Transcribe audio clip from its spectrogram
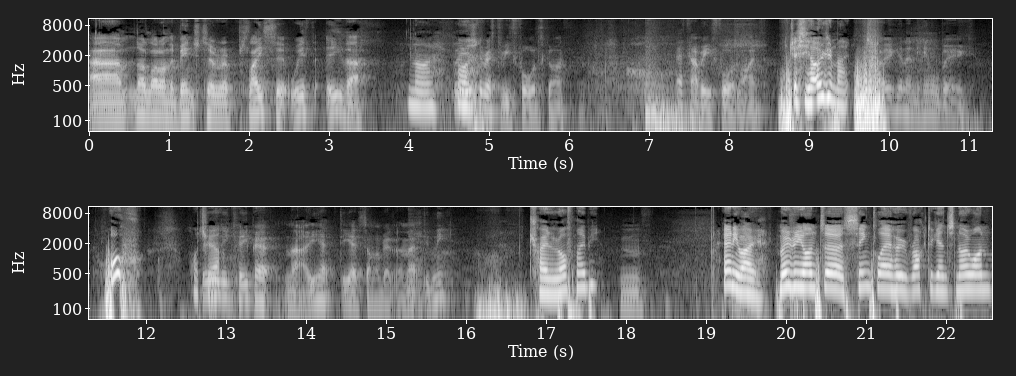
Um, not a lot on the bench to replace it with either. No. Where's the rest of his forwards gone? That can't be his forward line. Jesse Hogan, mate. Hogan and Himmelberg. Woo! Watch Who out. did he keep out? No, he had he had someone better than that, didn't he? Traded off, maybe? Hmm. Anyway, moving on to Sinclair, who rucked against no one.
